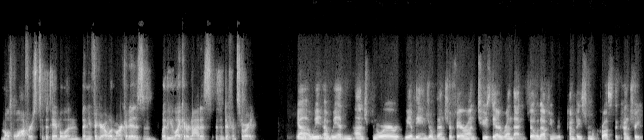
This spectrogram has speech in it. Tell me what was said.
multiple offers to the table, and then you figure out what market is, and whether you like it or not is is a different story. Yeah, we uh, we had an entrepreneur. We have the Angel Venture Fair on Tuesday. I run that in Philadelphia. Have companies from across the country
